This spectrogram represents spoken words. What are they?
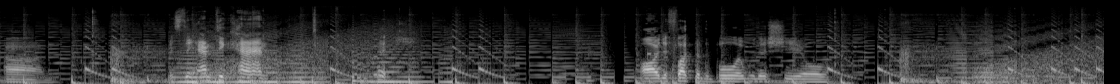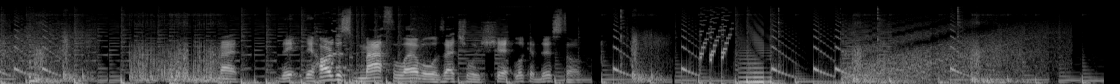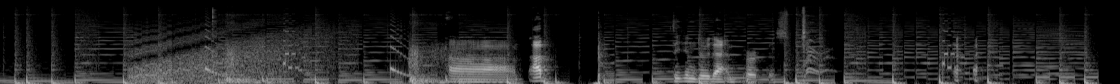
Um, it's the empty can. oh, I deflected the bullet with a shield. Man, the, the hardest math level is actually shit. Look at this stuff. That on purpose.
